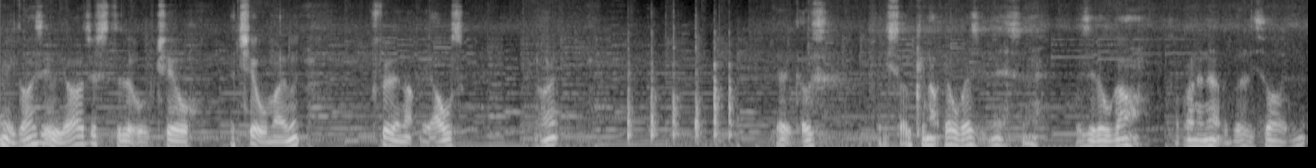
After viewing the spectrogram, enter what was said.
You guys here we are just a little chill a chill moment. Filling up the holes all right? There it goes. It's soaking up the old resin this where's it all gone? It's running out the bloody side isn't it?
